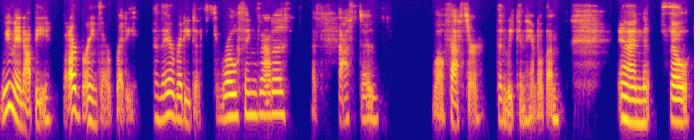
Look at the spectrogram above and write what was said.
We may not be, but our brains are ready and they are ready to throw things at us as fast as, well, faster than we can handle them. And so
